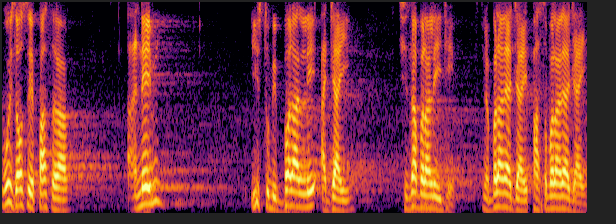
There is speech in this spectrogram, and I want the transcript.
who is also a pastor. Her name used to be Bolanle Ajayi. She's not Bolanle Ije. You know, Bolanle Ajayi, Pastor Bolanle Ajayi.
